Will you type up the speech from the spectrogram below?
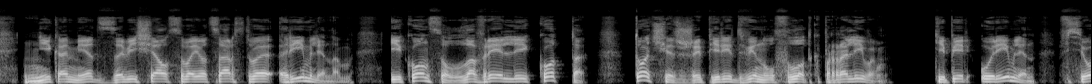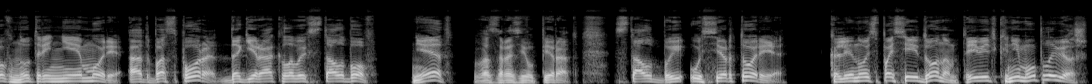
— Никомед завещал свое царство римлянам, и консул Лаврелий Котта тотчас же передвинул флот к проливам. Теперь у римлян все внутреннее море, от Боспора до Геракловых столбов. Нет, — возразил пират, — столбы у Сертория. Клянусь Посейдоном, ты ведь к нему плывешь.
